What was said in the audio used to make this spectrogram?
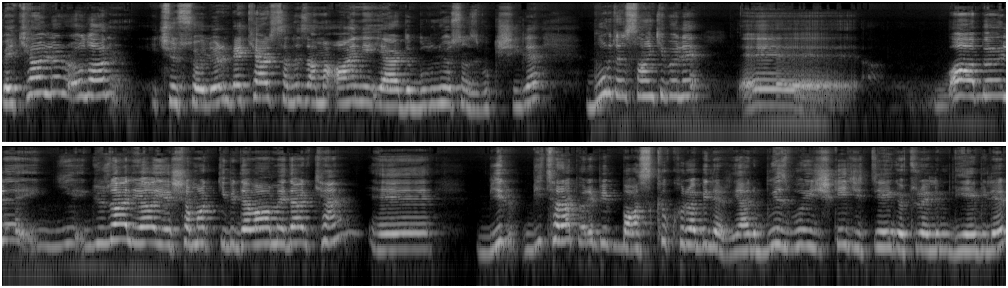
Bekarlar olan için söylüyorum. Bekarsanız ama aynı yerde bulunuyorsanız bu kişiyle burada sanki böyle eee aa böyle güzel ya yaşamak gibi devam ederken eee, bir bir taraf böyle bir baskı kurabilir. Yani biz bu ilişkiyi ciddiye götürelim diyebilir.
